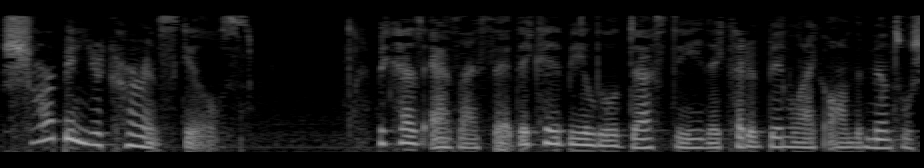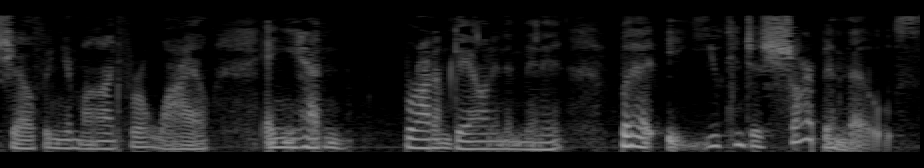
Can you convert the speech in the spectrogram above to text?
sharpen your current skills. Because, as I said, they could be a little dusty. They could have been like on the mental shelf in your mind for a while, and you hadn't brought them down in a minute, but you can just sharpen those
